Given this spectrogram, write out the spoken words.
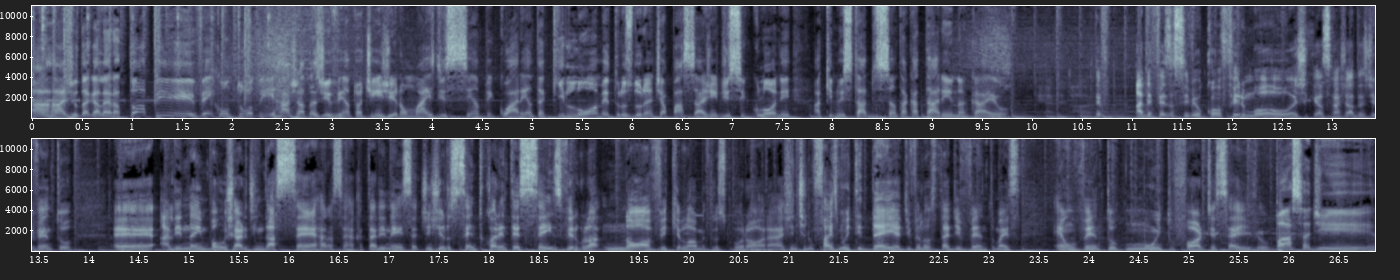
A rádio da galera top vem com tudo e rajadas de vento atingiram mais de 140 quilômetros durante a passagem de ciclone aqui no estado de Santa Catarina, Caio. A Defesa Civil confirmou hoje que as rajadas de vento é, ali em Bom Jardim da Serra, na Serra Catarinense, atingiram 146,9 km por hora. A gente não faz muita ideia de velocidade de vento, mas é um vento muito forte esse aí, viu? Passa de.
